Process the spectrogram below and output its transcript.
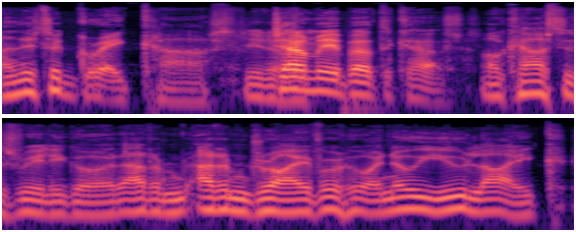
and it's a great cast. You know, Tell me about the cast. Oh, cast is really good. Adam Adam Driver, who I know you like,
